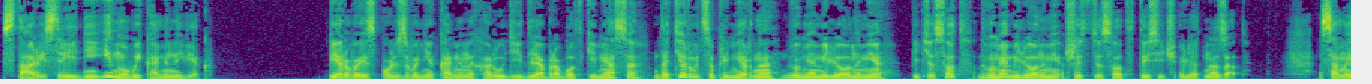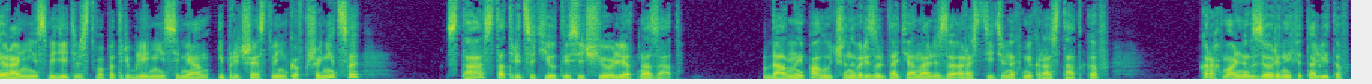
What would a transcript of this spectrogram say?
старый, средний и новый каменный век. Первое использование каменных орудий для обработки мяса датируется примерно 2 миллионами 500-2 миллионами 600 тысяч лет назад. Самые ранние свидетельства потребления семян и предшественников пшеницы – 100-130 тысяч лет назад. Данные получены в результате анализа растительных микроостатков, крахмальных зерен и фитолитов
